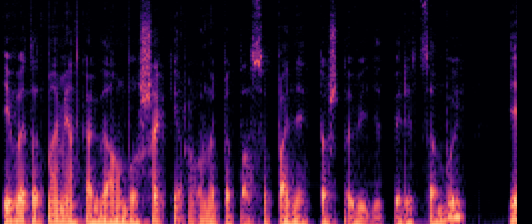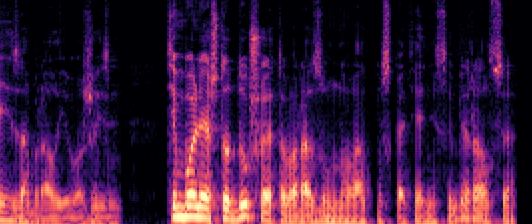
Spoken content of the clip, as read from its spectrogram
И в этот момент, когда он был шокирован и пытался понять то, что видит перед собой, я и забрал его жизнь. Тем более, что душу этого разумного отпускать я не собирался.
